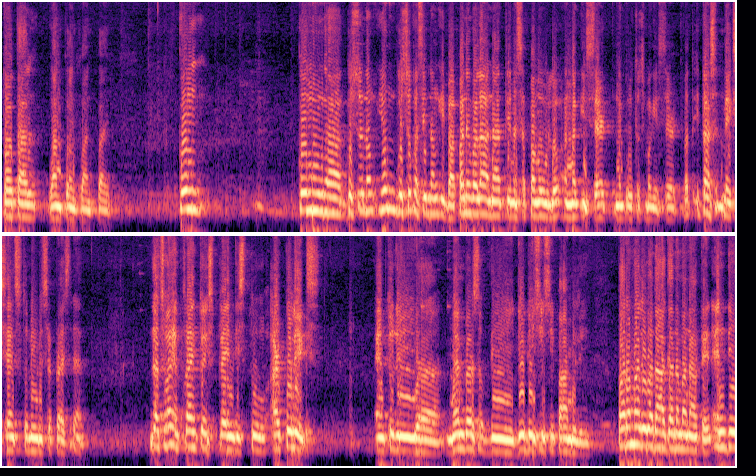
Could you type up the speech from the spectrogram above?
Total 1.15. Kung kung uh, gusto ng yung gusto kasi ng iba, paniwalaan natin na sa Pangulo ang nag-insert, nag-utos mag-insert. But it doesn't make sense to me, Mr. President. That's why I'm trying to explain this to our colleagues and to the uh, members of the DBCC family para maliwanagan naman natin and the,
